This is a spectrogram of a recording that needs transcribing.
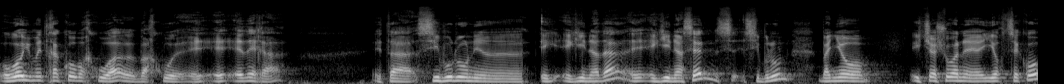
Ogoi metrako barkua, barku e, e, edera, eta ziburun e, egina da, e, egina zen, zi- ziburun, baino itxasuan e, jortzeko,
